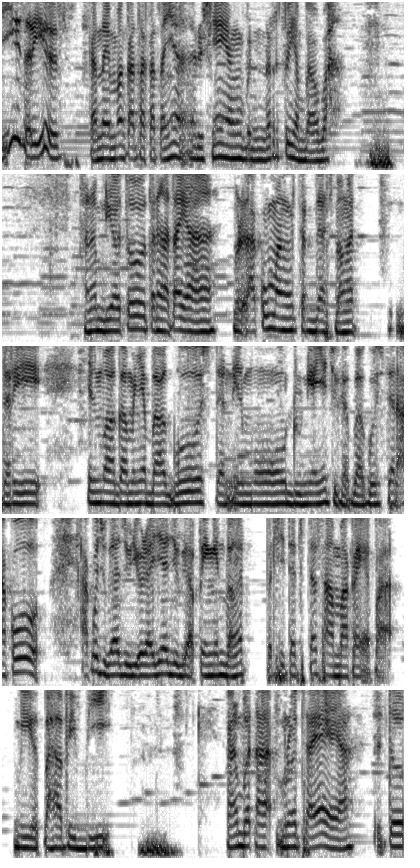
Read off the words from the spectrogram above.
Iya serius. Karena emang kata-katanya harusnya yang bener tuh yang bawah. Karena beliau tuh ternyata ya menurut aku memang cerdas banget dari ilmu agamanya bagus dan ilmu dunianya juga bagus. Dan aku aku juga jujur aja juga pengen banget bercita-cita sama kayak Pak Pak Habibie. Kan buat menurut saya ya itu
